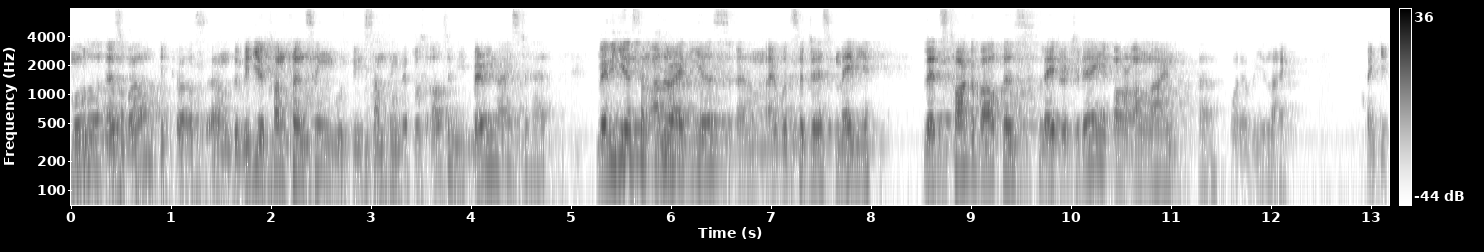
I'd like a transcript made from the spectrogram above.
Moodle as well, because um, the video conferencing would be something that would also be very nice to have. Maybe you have some other ideas. Um, I would suggest maybe let's talk about this later today or online, uh, whatever you like. Thank you.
